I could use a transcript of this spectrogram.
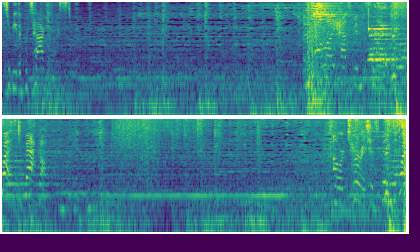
gets to be the protagonist. An ally has been slain. Request backup! Our turret has been destroyed.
